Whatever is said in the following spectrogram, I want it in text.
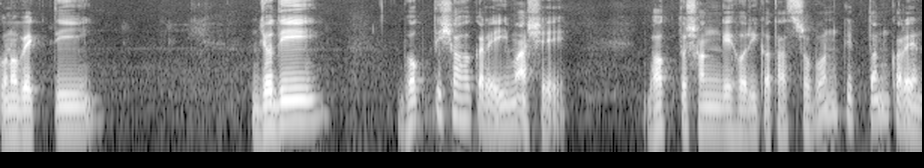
কোনো ব্যক্তি যদি ভক্তি সহকারে এই মাসে ভক্ত সঙ্গে হরিকথা শ্রবণ কীর্তন করেন।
